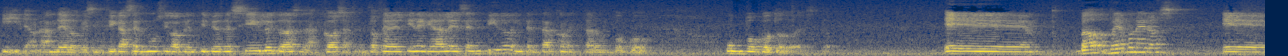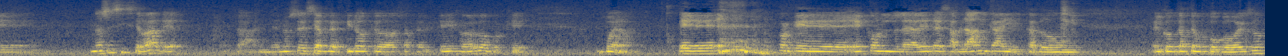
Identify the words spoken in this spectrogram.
y te hablan de lo que significa ser músico a principios del siglo y todas esas cosas. Entonces él tiene que darle sentido e intentar conectar un poco, un poco todo esto. Eh, voy a poneros, eh, no sé si se va a ver, no sé si advertiros que os acerquéis o algo, porque, bueno, eh, porque es con la letra esa blanca y está todo muy, el contacto es un poco eso,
